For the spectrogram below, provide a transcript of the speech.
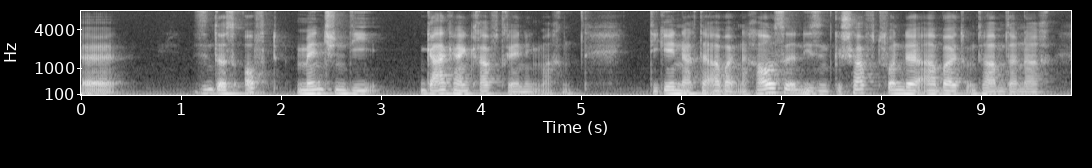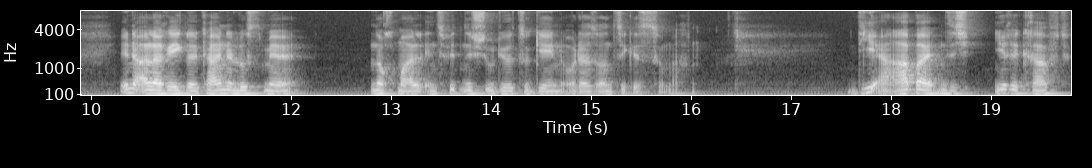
äh, sind das oft Menschen, die gar kein Krafttraining machen. Die gehen nach der Arbeit nach Hause, die sind geschafft von der Arbeit und haben danach in aller Regel keine Lust mehr, nochmal ins Fitnessstudio zu gehen oder sonstiges zu machen. Die erarbeiten sich ihre Kraft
